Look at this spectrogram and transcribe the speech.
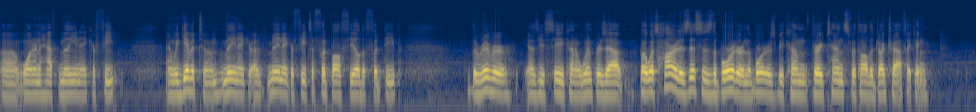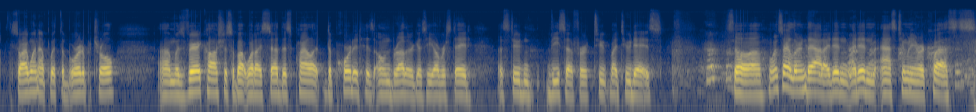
uh, one and a half million acre feet, and we give it to them. A million acre, a million acre feet's a football field, a foot deep. The river, as you see, kind of whimpers out. But what's hard is this is the border, and the border's become very tense with all the drug trafficking. So I went up with the Border Patrol um, was very cautious about what I said. This pilot deported his own brother because he overstayed a student visa for two by two days. So uh, once I learned that, I didn't I didn't ask too many requests.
